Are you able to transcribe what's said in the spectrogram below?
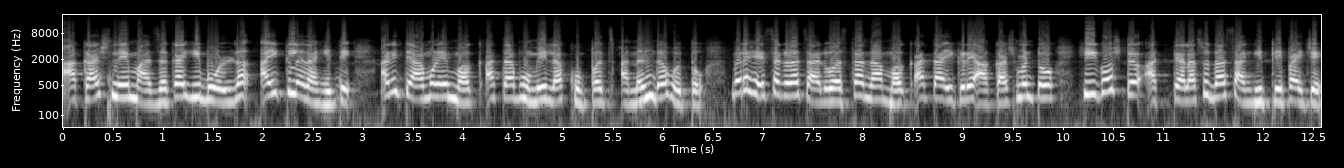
आकाशने माझं काही बोलणं ऐकलं नाही ते. आणि त्यामुळे मग आता भूमीला खूपच आनंद होतो. बरं हे सगळं चालू असताना मग आता इकडे आकाश म्हणतो ही गोष्ट आत्याला सुद्धा सांगितली पाहिजे.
